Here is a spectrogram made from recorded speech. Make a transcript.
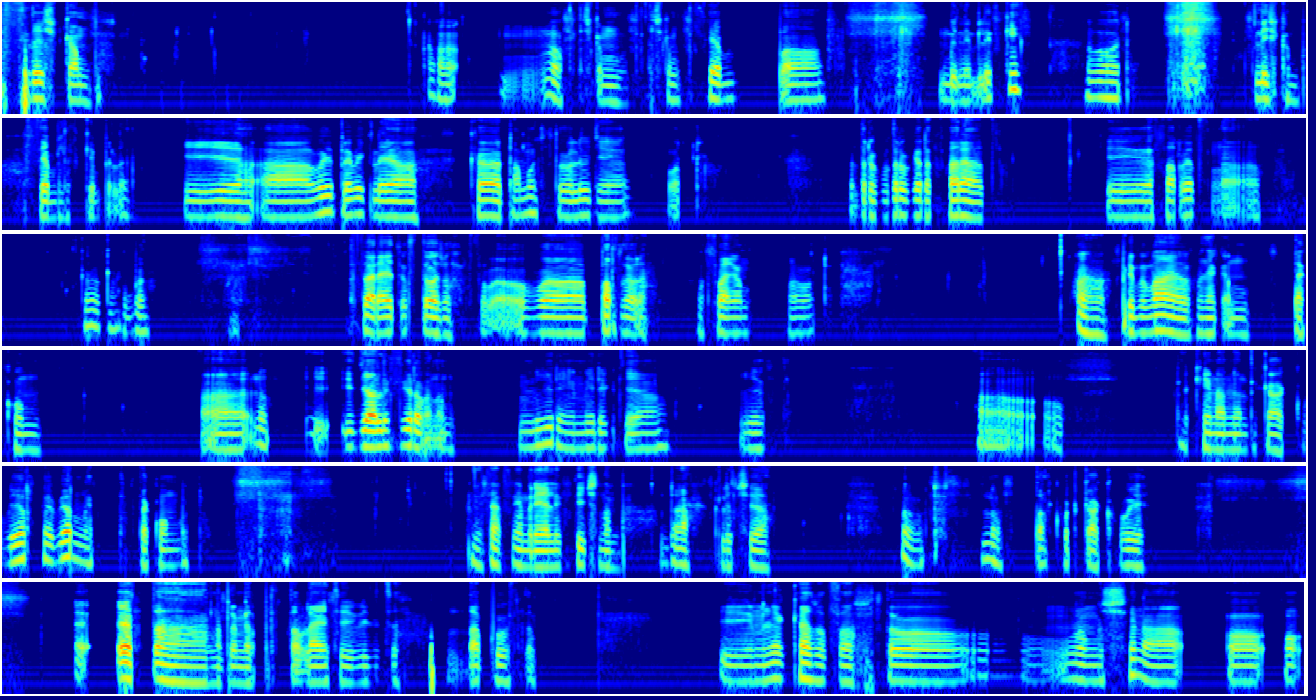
слишком, а, ну, слишком, слишком все были близки, вот, слишком все близки были. И а, вы привыкли к тому, что люди вот друг в друга растворяются. И, соответственно, ну, как бы растворяетесь тоже в, в партнере в своем, вот. А, пребывая в неком таком, а, ну, идеализированном мире, мире, где есть а, такие моменты, как верность, верность в таком вот не совсем реалистичном, да, ключе. Ну, вот, ну, так вот, как вы э- это, например, представляете и видите, допустим. И мне кажется, что ну, мужчина, о, о,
